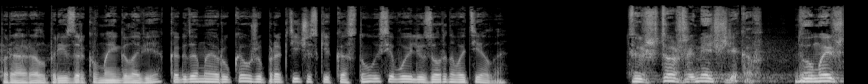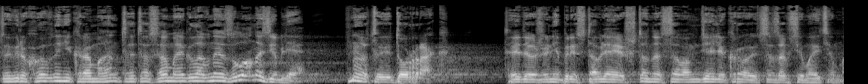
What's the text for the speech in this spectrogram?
Проорал призрак в моей голове, когда моя рука уже практически коснулась его иллюзорного тела. «Ты что же, Мечников, думаешь, что Верховный Некромант — это самое главное зло на Земле? Ну ты дурак! Ты даже не представляешь, что на самом деле кроется за всем этим!»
